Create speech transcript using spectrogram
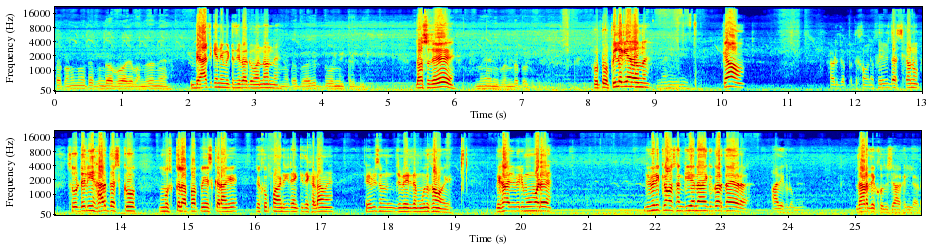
ਤਾਂ ਕਣੂ ਮੈਂ ਤਾਂ ਪਿੰਗਾ ਬੋਲਾ ਜਿਹਾ ਬੰਦ ਦਿੰਦੇ ਆ ਵਿਆਹ 'ਚ ਕਿੰਨੇ ਮੀਟਰ ਦੀ ਪੱਗ ਬੰਨਦਾ ਹੁੰਨੇ ਮੈਂ ਤਾਂ ਬਾਅਦ 2 ਮੀਟਰ ਦੀ। ਦੱਸ ਦੇ। ਮੈਂ ਨਹੀਂ ਬੰਦਾ ਪੱਗ। ਉਹ ਟੋਪੀ ਲੱਗਿਆ ਹੁੰਦਾ ਨਹੀਂ ਜੀ। ਕਿਉਂ? ਹੜ ਜੱਪ ਦਿਖਾਉਣੇ ਫਿਰ ਵੀ ਦਰਸ਼ਕਾਂ ਨੂੰ। ਤੁਹਾਡੇ ਲਈ ਹਰ ਦਰਸ਼ਕ ਮੁਸ਼ਕਲ ਆਪਾਂ ਪੇਸ਼ ਕਰਾਂਗੇ। ਦੇਖੋ ਪਾਣੀ ਦੀ ਟੈਂਕੀ ਤੇ ਖੜਾ ਮੈਂ ਫਿਰ ਵੀ ਤੁਹਾਨੂੰ ਜਮੇਰੀ ਦਾ ਮੂੰਹ ਦਿਖਾਵਾਂਗੇ। ਦਿਖਾ ਜਮੇਰੀ ਮੂੰਹ ਮੜਾ ਜਮੇਰੀ ਕਿਉਂ ਸੰਗੀ ਹੈ ਨਾ ਕਿਉਂ ਕਰਦਾ ਯਾਰ? ਆ ਦੇਖ ਲਓ ਮੂੰਹ। ਲੜ ਦੇਖੋ ਤੁਸੀਂ ਆਖਰੀ ਲੜ।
